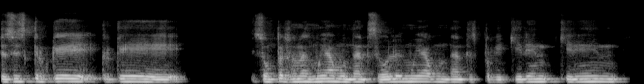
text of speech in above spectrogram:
Entonces creo que, creo que son personas muy abundantes, se vuelven muy abundantes porque quieren, quieren,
